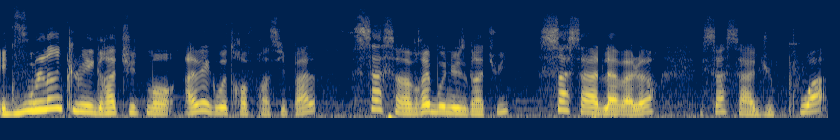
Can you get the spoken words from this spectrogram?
et que vous l'incluez gratuitement avec votre offre principale, ça c'est un vrai bonus gratuit, ça ça a de la valeur. Ça ça a du poids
